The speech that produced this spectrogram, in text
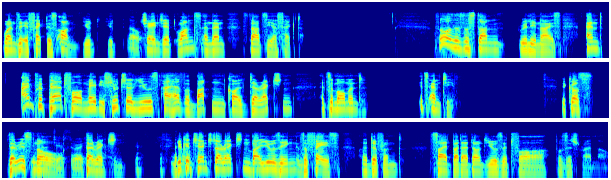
when the effect is on. You you no. change it once and then starts the effect. So this is done really nice. And I'm prepared for maybe future use. I have a button called direction. At the moment, it's empty because there is you no direction. direction. no. You can change direction by using the face on a different side, but I don't use it for position right now.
